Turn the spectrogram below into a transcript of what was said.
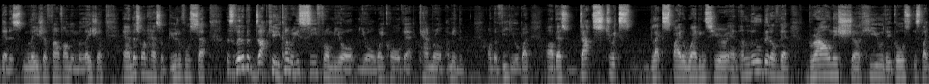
that is Malaysia found found in Malaysia, and this one has a beautiful set. It's a little bit dark here. You can't really see from your your what you call that camera. I mean, the, on the video, but uh, there's dark streaks, black spider webbings here, and a little bit of that brownish uh, hue that goes. It's like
